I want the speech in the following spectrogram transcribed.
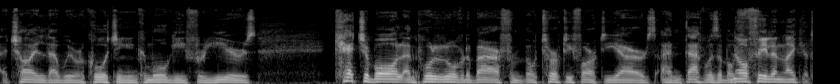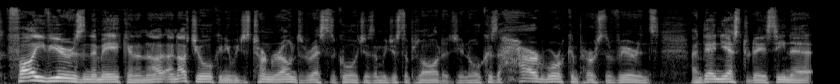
a child that we were coaching in Camogie for years catch a ball and put it over the bar from about 30, 40 yards. And that was about. No feeling like it. Five years in the making. And I'm not joking you. We just turned around to the rest of the coaches and we just applauded, you know, because of hard work and perseverance. And then yesterday, seen a,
